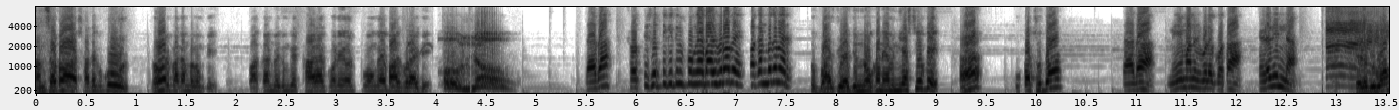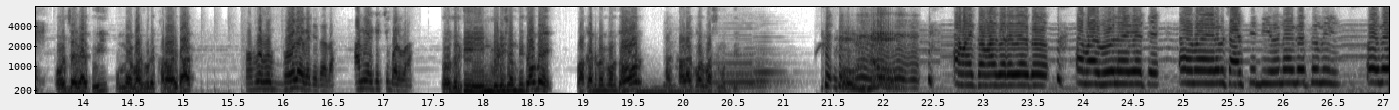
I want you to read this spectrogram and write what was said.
হামসাপা সাথে কুকুর ধর পাকান বেগমকে। পাকান বেগমকে খাড়া করে ওর পোঙ্গায় বাস ভরাই দে দাদা সত্যি সত্যি কি তুমি পোঙে বাড়ি ঘুরাবে? পাকান বেগমের তো বালতির জন্য ওখানে আমি নিয়ে আসছি ওকে হ্যাঁ? উকা চুদা দাদা মেয়ে মানুষ বলে কথা। ছেড়ে দিন না। ছেড়ে দিব। ওর জায়গায় তুই খাড়া হয়ে থাক। ভ- ভ- ভুলে গেছে দাদা। আমি আর কিছু বলব না। তোদের কি ইনভিটেশন দিতে হবে? পাকান বেগম ধর আর খাড়া কর বাসের মধ্যে। আমায় ক্ষমা করে দাও। আমার ভুল হয়ে গেছে। আমার এরকম শাস্তি দিও না গো তুমি। ও গো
